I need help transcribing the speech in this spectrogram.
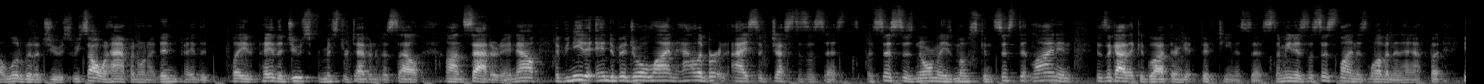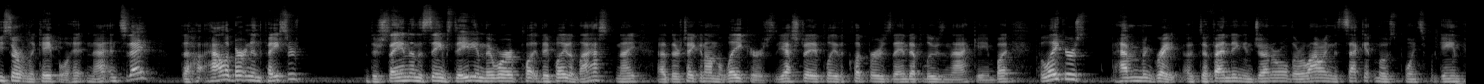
a little bit of juice. We saw what happened when I didn't pay the play, pay the juice for Mr. Devin Vassell on Saturday. Now, if you need an individual line, Halliburton, I suggest his assists. Assists is normally his most consistent line, and is a guy that could go out there and get 15 assists. I mean, his assist line is 11 and a half, but he's certainly capable of hitting that. And today, the Halliburton and the Pacers, they're staying in the same stadium they were they played in last night as they're taking on the Lakers. Yesterday they played the Clippers. They end up losing that game. But the Lakers haven't been great uh, defending in general. They're allowing the second most points per game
